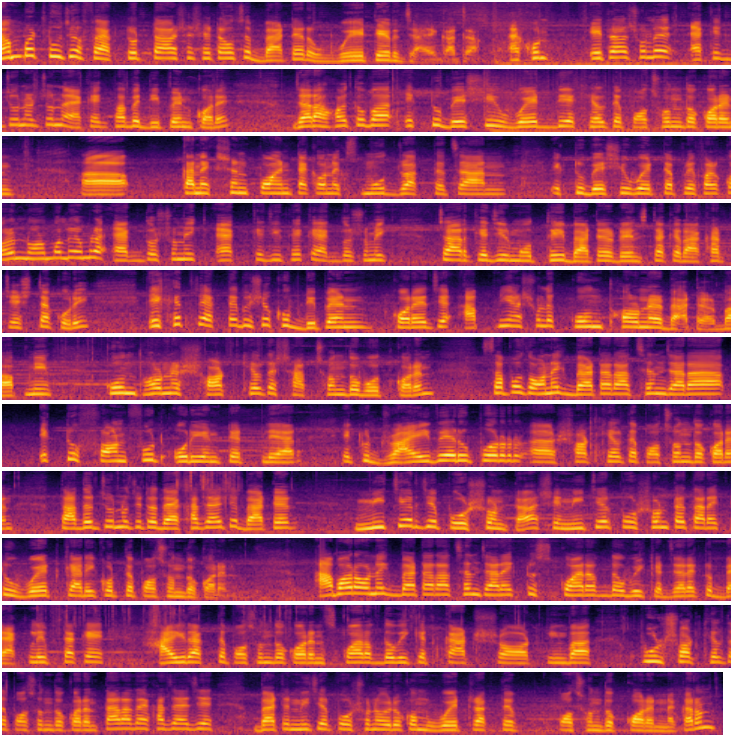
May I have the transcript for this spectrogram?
নাম্বার টু যে ফ্যাক্টরটা আসে, সেটা হচ্ছে ব্যাটের ওয়েটের জায়গাটা। এখন এটা আসলে এক একজনের জন্য এক একভাবে ডিপেন্ড করে। যারা হয়তো বা একটু বেশি ওয়েট দিয়ে খেলতে পছন্দ করেন কানেকশন পয়েন্টটাকে অনেক স্মুথ রাখতে চান, একটু বেশি ওয়েটটা প্রেফার করেন নর্মালি আমরা এক দশমিক এক কেজি থেকে এক দশমিক চার কেজির মধ্যেই ব্যাটের রেঞ্জটাকে রাখার চেষ্টা করি। এক্ষেত্রে একটা বিষয় খুব ডিপেন্ড করে যে আপনি আসলে কোন ধরনের ব্যাটার বা আপনি কোন ধরনের শট খেলতে স্বাচ্ছন্দ্য বোধ করেন। সাপোজ অনেক ব্যাটার আছেন যারা একটু ফ্রন্ট ফুট ওরিয়েন্টেড প্লেয়ার একটু ড্রাইভের উপর শট খেলতে পছন্দ করেন। তাদের জন্য যেটা দেখা যায় যে ব্যাটের নিচের যে পোর্শনটা সেই নিচের পোর্শনটায় তারা একটু ওয়েট ক্যারি করতে পছন্দ করেন। আবার অনেক ব্যাটার আছেন যারা একটু স্কোয়ার অফ দ্য উইকেট যারা একটু ব্যাকলিফটাকে হাই রাখতে পছন্দ করেন square of the wicket cut shot কিংবা পুল শট খেলতে পছন্দ করেন। তারা দেখা যায় যে ব্যাটের নিচের পোর্শনে ওইরকম ওয়েট রাখতে পছন্দ করেন না। কারণ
